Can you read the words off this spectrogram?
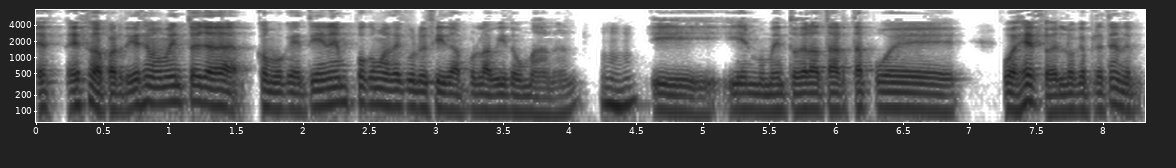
es- eso, a partir de ese momento ya como que tiene un poco más de curiosidad por la vida humana, ¿no? Y, y el momento de la tarta, pues, pues eso es lo que pretende.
